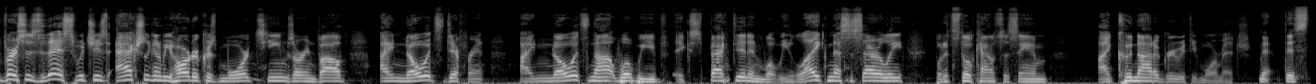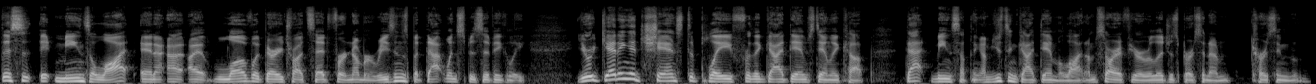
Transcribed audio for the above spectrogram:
Versus this, which is actually going to be harder because more teams are involved. I know it's different. I know it's not what we've expected and what we like necessarily, but it still counts the same. I could not agree with you more, Mitch. Yeah, this this it means a lot, and I, I love what Barry Trotz said for a number of reasons, but that one specifically, you're getting a chance to play for the goddamn Stanley Cup. That means something. I'm using goddamn a lot. I'm sorry if you're a religious person. I'm cursing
